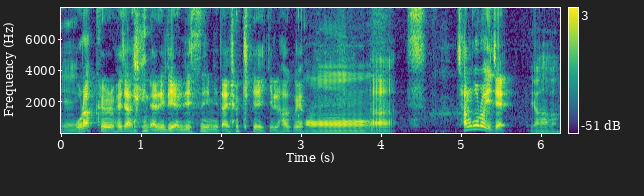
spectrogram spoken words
예. 오라클 회장인 래리 앨리슨입니다. 이렇게 얘기를 하고요. 어. 아, 참고로 이제 야.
